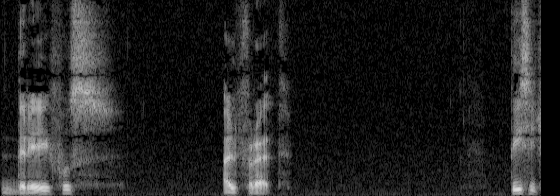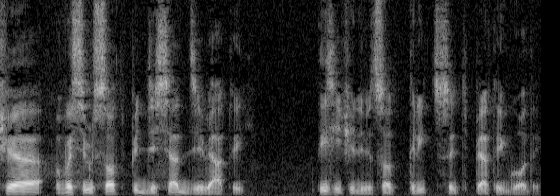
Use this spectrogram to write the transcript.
Дрейфус Альфред 1859-1935 годы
